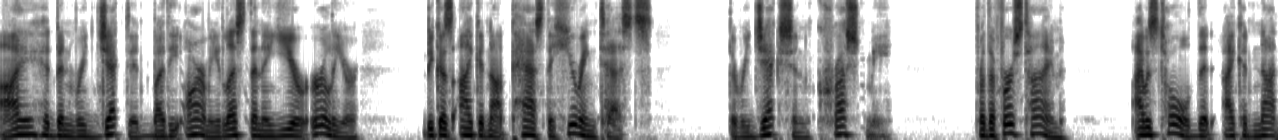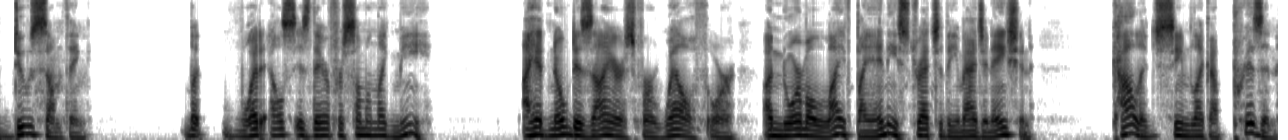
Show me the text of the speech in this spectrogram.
I had been rejected by the Army less than a year earlier because I could not pass the hearing tests. The rejection crushed me. For the first time, I was told that I could not do something. But what else is there for someone like me? I had no desires for wealth or a normal life by any stretch of the imagination. College seemed like a prison,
